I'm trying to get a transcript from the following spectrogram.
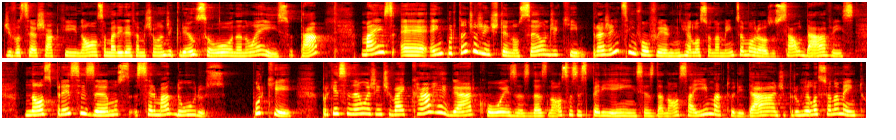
de você achar que, nossa, Marília tá me chamando de criançona, não é isso, tá? Mas é, é importante a gente ter noção de que, para a gente se envolver em relacionamentos amorosos saudáveis, nós precisamos ser maduros. Por quê? Porque senão a gente vai carregar coisas das nossas experiências, da nossa imaturidade para o relacionamento.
